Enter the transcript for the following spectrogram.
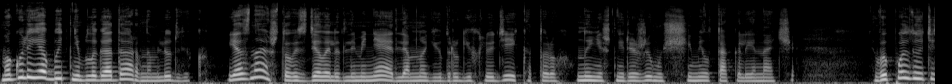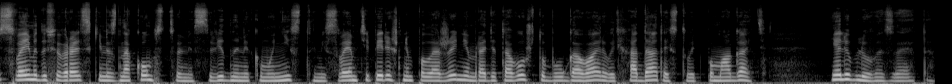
Могу ли я быть неблагодарным, Людвиг? Я знаю, что вы сделали для меня и для многих других людей, которых нынешний режим ущемил так или иначе. Вы пользуетесь своими дофевральскими знакомствами с видными коммунистами, своим теперешним положением ради того, чтобы уговаривать, ходатайствовать, помогать. Я люблю вас за это.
